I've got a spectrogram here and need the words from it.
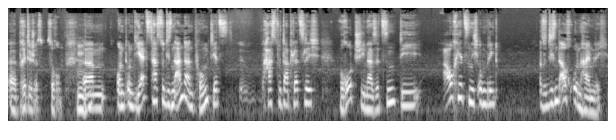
äh, britisches, so rum. Mhm. Ähm, und, und jetzt hast du diesen anderen Punkt, jetzt äh, hast du da plötzlich Rotchina sitzen, die auch jetzt nicht unbedingt, also die sind auch unheimlich.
